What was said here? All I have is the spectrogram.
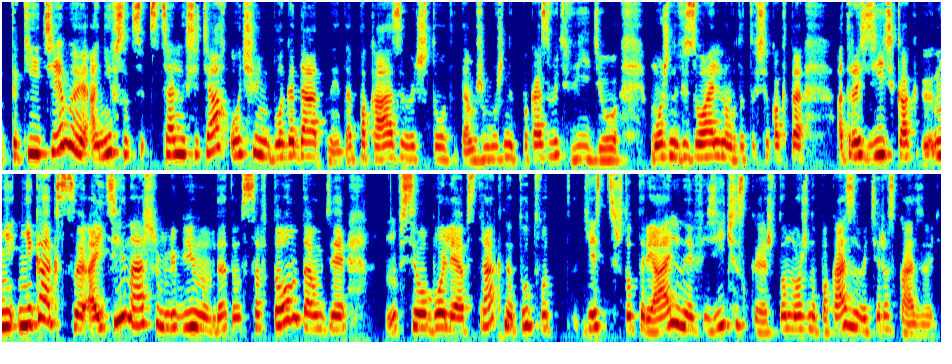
такие темы, они в соци- социальных сетях очень благодатные, да, показывать что-то, там же можно показывать видео, можно визуально вот это все как-то отразить, как, не, не как с IT нашим любимым, да, там, с софтом, там, где все более абстрактно, тут вот есть что-то реальное, физическое, что можно показывать и рассказывать.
